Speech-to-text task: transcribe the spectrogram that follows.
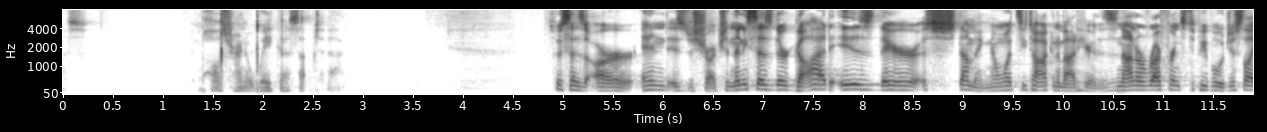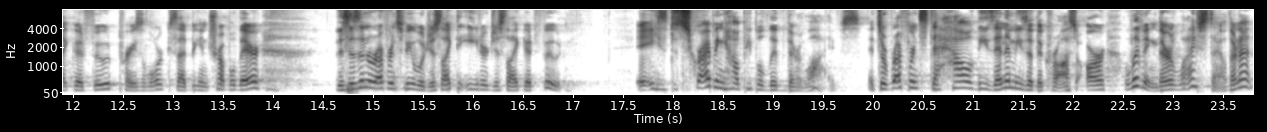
us. And Paul's trying to wake us up to that. So he says, Our end is destruction. Then he says, Their God is their stomach. Now, what's he talking about here? This is not a reference to people who just like good food. Praise the Lord, because I'd be in trouble there. This isn't a reference to people who just like to eat or just like good food. He's describing how people live their lives. It's a reference to how these enemies of the cross are living their lifestyle. They're not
